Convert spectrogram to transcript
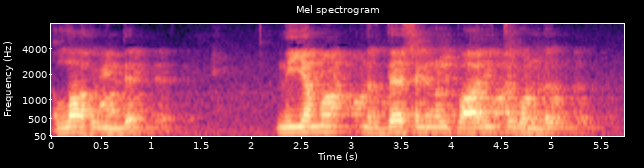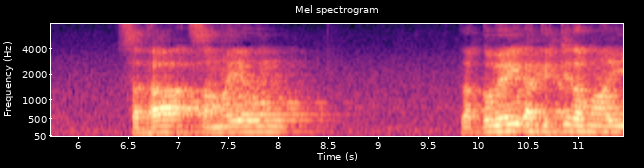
അള്ളാഹുവിൻ്റെ നിയമ നിർദ്ദേശങ്ങൾ പാലിച്ചുകൊണ്ട് സദാസമയവും തക്വയിൽ അധിഷ്ഠിതമായി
